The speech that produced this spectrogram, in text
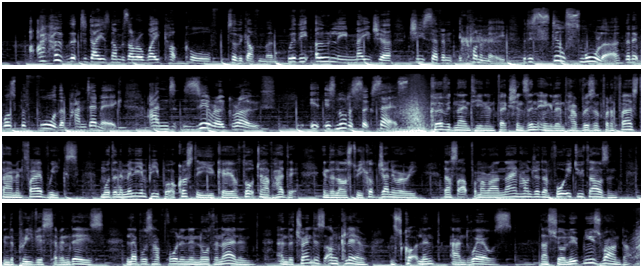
I hope that today's numbers are a wake up call to the government. We're the only major G7 economy that is still smaller than it was before the pandemic, and zero growth is not a success. COVID 19 infections in England have risen for the first time in five weeks. More than a million people across the UK are thought to have had it in the last week of January. That's up from around 942,000 in the previous seven days. Levels have fallen in Northern Ireland, and the trend is unclear in Scotland and Wales. That's your Loop News Roundup.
